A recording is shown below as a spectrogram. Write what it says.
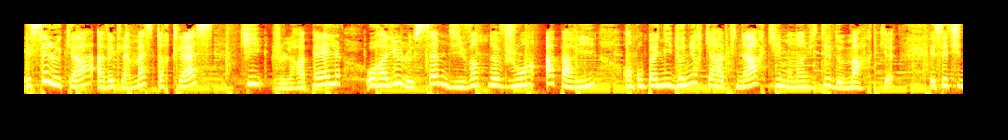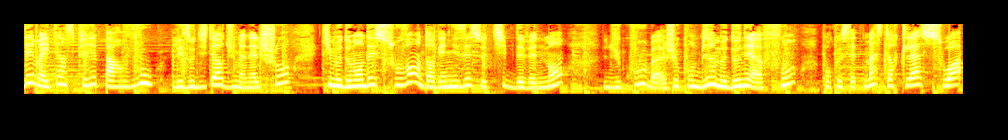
Et c'est le cas avec la masterclass qui, je le rappelle, aura lieu le samedi 29 juin à Paris en compagnie d'Onur Carapinard qui est mon invité de marque. Et cette idée m'a été inspirée par vous, les auditeurs du Manal Show, qui me demandaient souvent d'organiser ce type d'événement. Du coup, bah, je compte bien me donner à fond pour que cette masterclass soit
